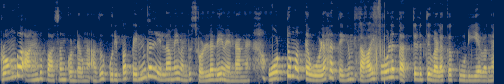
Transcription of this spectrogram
ரொம்ப அன்பு பாசம் கொண்டவங்க. அதுவும் குறிப்பாக பெண்கள் எல்லாமே வந்து சொல்லவே வேண்டாங்க. ஒட்டுமொத்த உலகத்தையும் தாய் போல தத்தெடுத்து வளர்க்கக்கூடியவங்க.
